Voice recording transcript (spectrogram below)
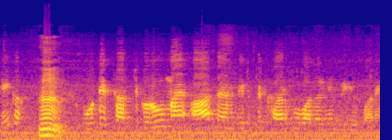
ਠੀਕ ਆ? ਹਾਂ। ਉਹਤੇ ਸਰਚ ਕਰੋ ਮੈਂ ਆਹ ਟਾਈਮ ਦੇ ਵਿੱਚ ਖਾੜਕੂਵਾਦ ਵਾਲੀਆਂ ਵੀਡੀਓ ਪਾ ਰਿਹਾ।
